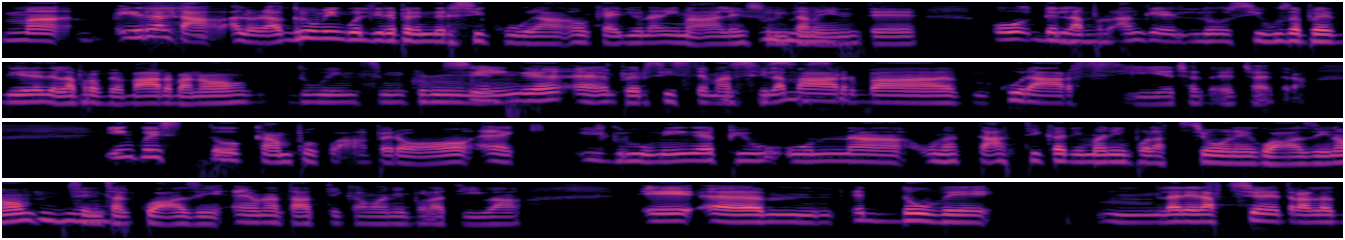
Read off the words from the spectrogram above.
ma in realtà, allora, grooming vuol dire prendersi cura, ok, di un animale solitamente, o della, mhm. anche lo si usa per dire della propria barba, no? Doing some Sì, grooming, eh, per sì, sistemarsi sì, la sì, sì. barba, curarsi, eccetera, eccetera. In questo campo qua, però, è il grooming è più una, una tattica di manipolazione quasi, no? Mhm, Senza il quasi, è una tattica manipolativa. E, ehm, e dove mh, la relazione tra, la-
